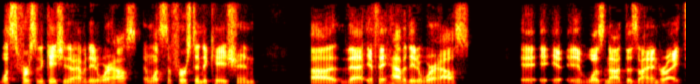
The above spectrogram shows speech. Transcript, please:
what's the first indication they don't have a data warehouse, and what's the first indication uh, that if they have a data warehouse, it, it, it was not designed right.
